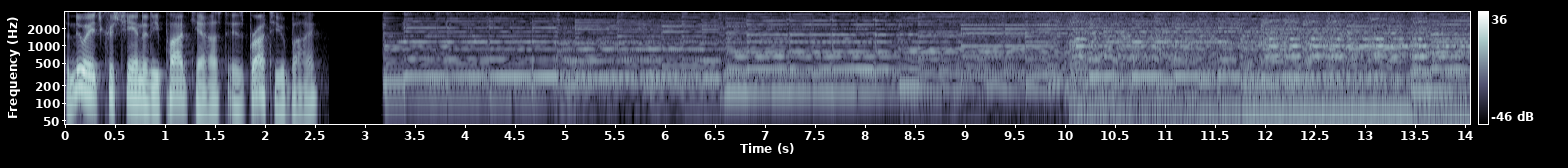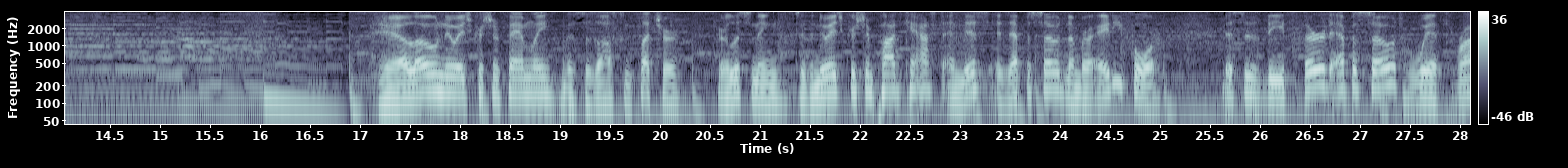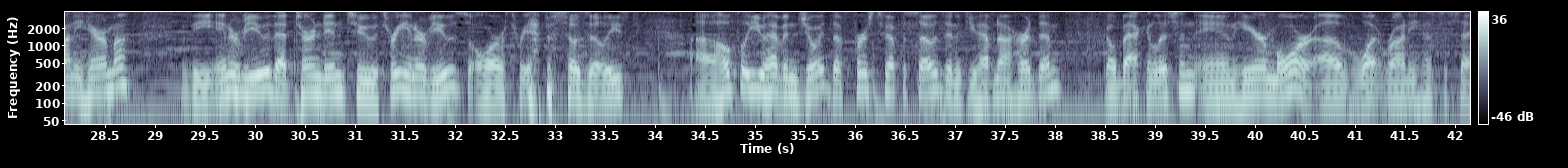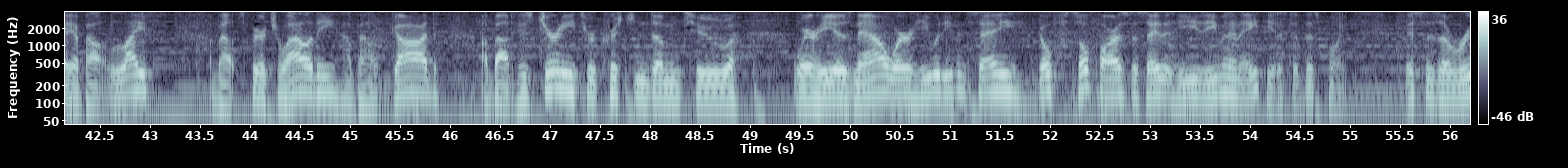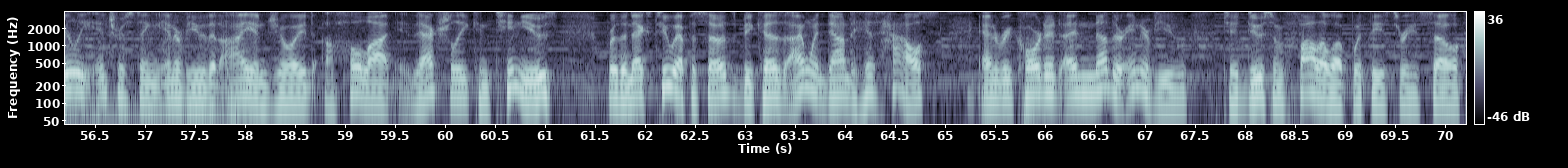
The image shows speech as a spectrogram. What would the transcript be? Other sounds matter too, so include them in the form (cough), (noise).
The New Age Christianity podcast is brought to you by Hello, New Age Christian family. This is Austin Fletcher. You're listening to the New Age Christian podcast, and this is episode number 84. This is the third episode with Ronnie Harima, the interview that turned into three interviews, or three (laughs) episodes at least. Uh, hopefully, you have enjoyed the first two episodes, and if you have not heard them, go back and listen and hear more of what Ronnie has to say about life, about spirituality, about God about his journey through Christendom to where he is now, where he would even say, go so far as to say that he's even an atheist at this point. This is a really interesting interview that I enjoyed a whole lot. It actually continues for the next two episodes because I went down to his house and recorded another interview to do some follow up with these three. So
